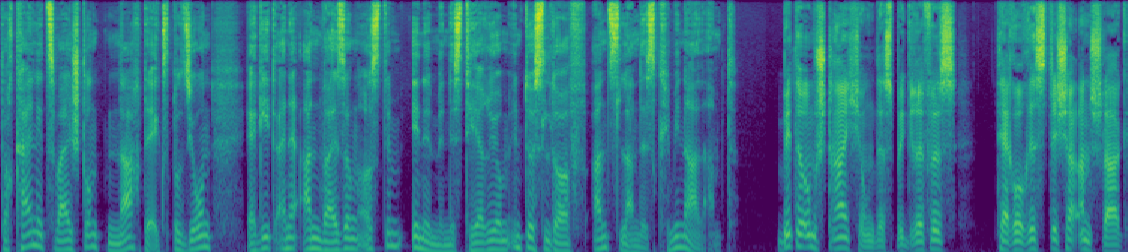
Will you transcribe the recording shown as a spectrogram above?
Doch keine zwei Stunden nach der Explosion ergeht eine Anweisung aus dem Innenministerium in Düsseldorf ans Landeskriminalamt. Bitte um Streichung des Begriffes terroristischer Anschlag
